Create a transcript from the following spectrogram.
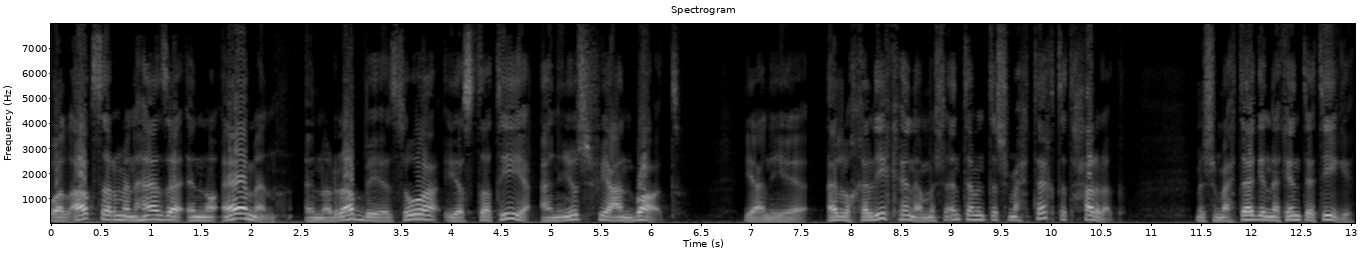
والأكثر من هذا إنه آمن إن الرب يسوع يستطيع أن يشفي عن بعد. يعني قال له خليك هنا مش أنت منتش محتاج تتحرك. مش محتاج إنك أنت تيجي.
